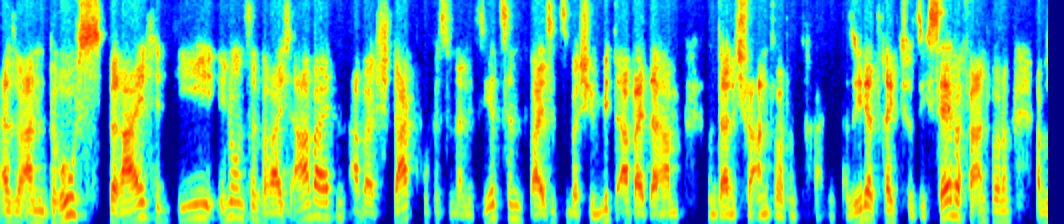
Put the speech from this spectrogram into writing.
also an Berufsbereiche, die in unserem Bereich arbeiten, aber stark professionalisiert sind, weil sie zum Beispiel Mitarbeiter haben und dadurch Verantwortung tragen. Also jeder trägt für sich selber Verantwortung, aber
